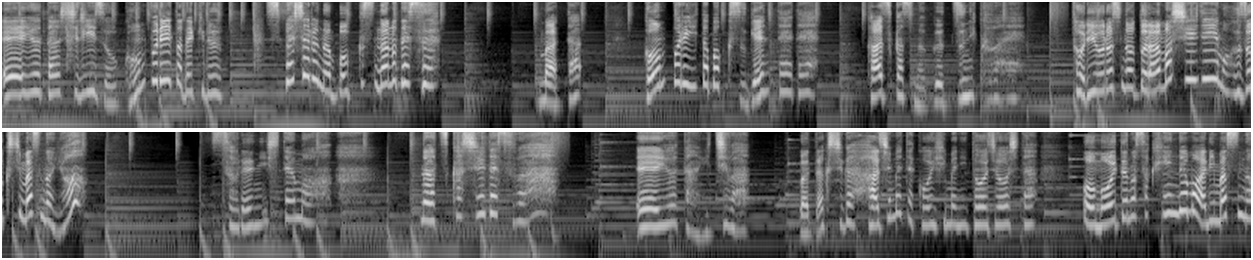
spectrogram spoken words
英雄譚シリーズをコンプリートできるスペシャルなボックスなのです。またコンプリートボックス限定で数々のグッズに加え取り下ろしのドラマ CD も付属しますのよ。それにしても懐かしいですわ。英雄譚1は私が初めて恋姫に登場した思い出の作品でもありますの。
